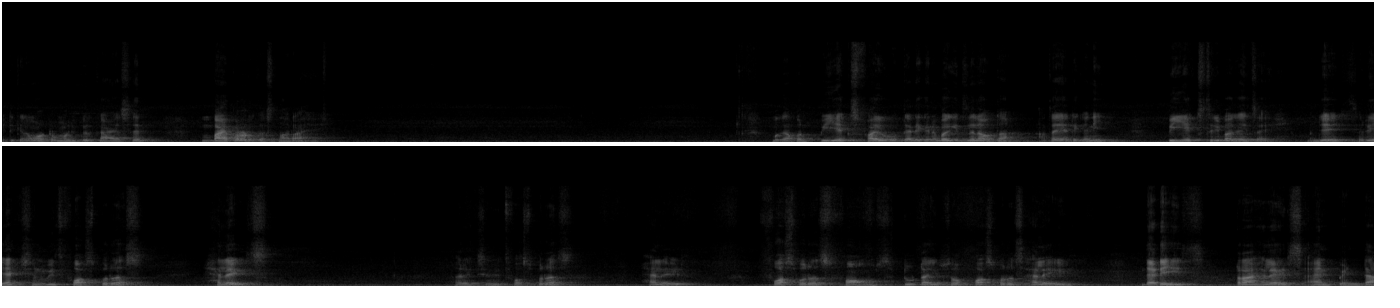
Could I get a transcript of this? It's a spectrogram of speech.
या ठिकाणी वॉटर मॉलिक्यूल काय असेल? बाय प्रॉडक्ट असणार आहे. मग आपण पी एक्स फाईव्ह त्या ठिकाणी बघितलेला होता. आता या ठिकाणी पी एक्स थ्री बघायचं आहे. म्हणजे reaction with phosphorus halides reaction with phosphorus halide phosphorus forms two types of phosphorus halide that and penta and penta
